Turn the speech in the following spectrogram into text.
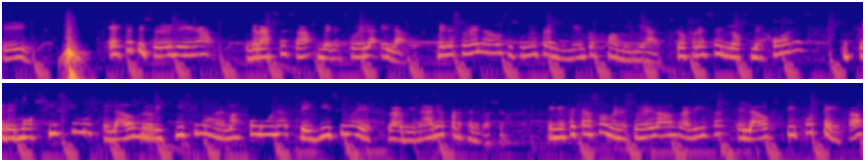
Sí. Este episodio llega gracias a Venezuela Helados. Venezuela Helados es un emprendimiento familiar que ofrece los mejores cremosísimos helados riquísimos, además con una bellísima y extraordinaria presentación. En este caso, Venezuela Helados realiza helados tipo tetas,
